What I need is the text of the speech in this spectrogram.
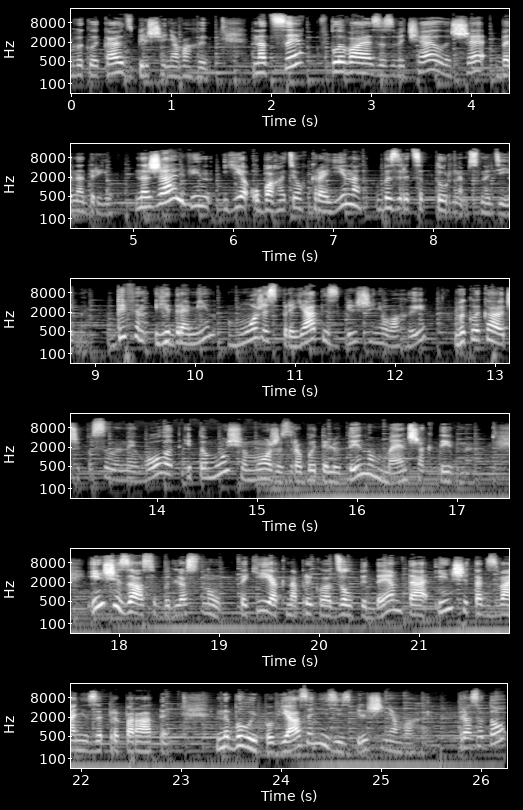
викликають збільшення ваги. На це впливає зазвичай лише бенадріл. На жаль, він є у багатьох країнах безрецептурним снодійним. Дифенгідрамін може сприяти збільшенню ваги, викликаючи посилений голод і тому, що може зробити людину менш активною. Інші засоби для сну, такі як, наприклад, золпідем та інші так звані Z-препарати, не були пов'язані зі збільшенням ваги. Тразодон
